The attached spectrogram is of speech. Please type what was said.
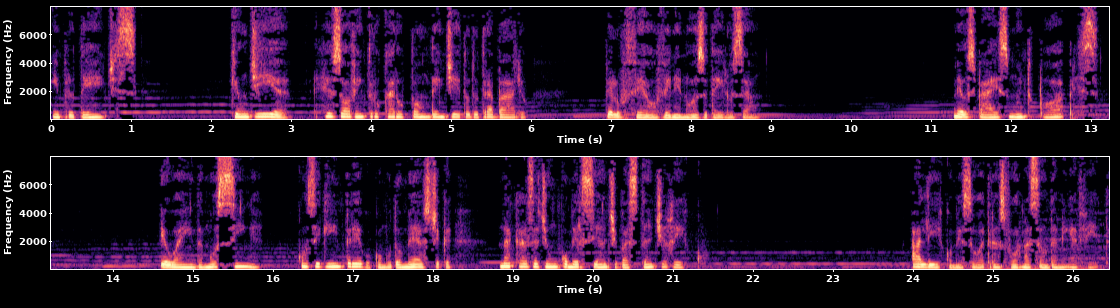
imprudentes que um dia resolvem trocar o pão bendito do trabalho pelo fel venenoso da ilusão. Meus pais muito pobres, eu ainda mocinha, consegui emprego como doméstica na casa de um comerciante bastante rico. Ali começou a transformação da minha vida.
